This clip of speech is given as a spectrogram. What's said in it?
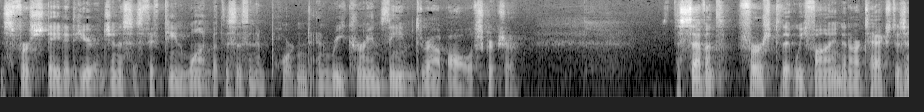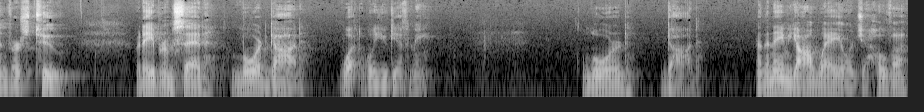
This first stated here in Genesis 15:1, but this is an important and recurring theme throughout all of scripture. The seventh first that we find in our text is in verse 2. But Abram said, "Lord God, what will you give me?" Lord God. Now, the name Yahweh or Jehovah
